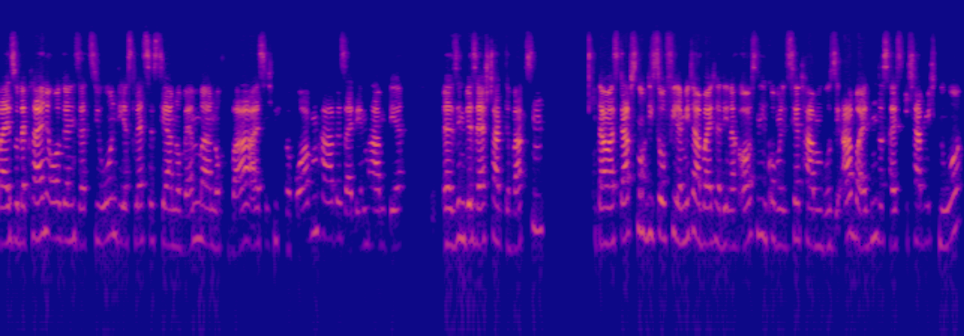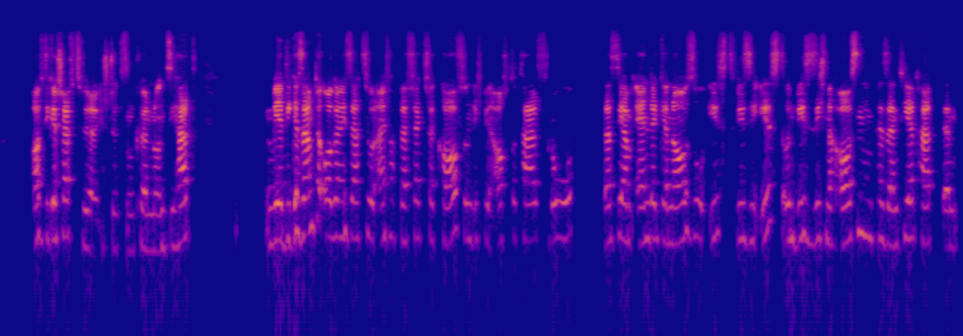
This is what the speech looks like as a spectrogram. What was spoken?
bei so der kleinen Organisation, die es letztes Jahr November noch war, als ich mich beworben habe, seitdem haben wir, äh, sind wir sehr stark gewachsen. Damals gab es noch nicht so viele Mitarbeiter, die nach außen hin kommuniziert haben, wo sie arbeiten. Das heißt, ich habe mich nur auf die Geschäftsführerin stützen können. Und sie hat mir die gesamte Organisation einfach perfekt verkauft. Und ich bin auch total froh, dass sie am Ende genauso ist, wie sie ist und wie sie sich nach außen hin präsentiert hat. Denn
